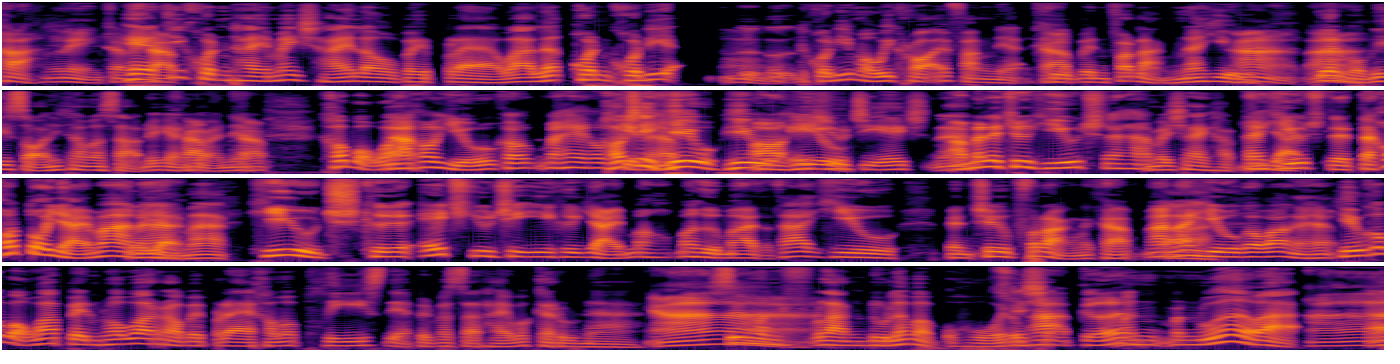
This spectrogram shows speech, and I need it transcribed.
ค่ะนั่นเองใช่ไหมเหตุครับที่คนไทยไม่ใช้เราไปแปลว่า แล้วคนคนที่ คนที่มาวิเคราะห์ให้ฟังเนี่ยครับคือเป็นฝรั่งนะฮิวอ่าเพื่อนอ่าผมที่สอนที่ธรรมศาสตร์ด้วยกันครับก่อนเนี่ยครับเขาบอกว่าน้าเขาฮิวเขาไม่ให้เขาเขากินชื่อนะครับฮิวฮิวอ๋อ H U G H นะอ่าไม่ได้ชื่อ huge นะครับไม่ใช่ครับถ้าใหญ่ huge แต่เขาตัวใหญ่มากนะตัวใหญ่มาก huge คือ H U G E คือใหญ่มามหือมาแต่ถ้า huge เป็นชื่อฝรั่งนะครับอ่าน้าอ่าฮิวก็ว่าไงฮะฮิวเขาบอกว่าเป็นเพราะว่าเราไปแปลคำว่า please เนี่ยเป็นภาษาไทยว่ากรุณาอ่าซึ่งมันฟังดูแล้วแบบโอ้โหสุภาพเกินมันมันเวอร์อะอ่าเอ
